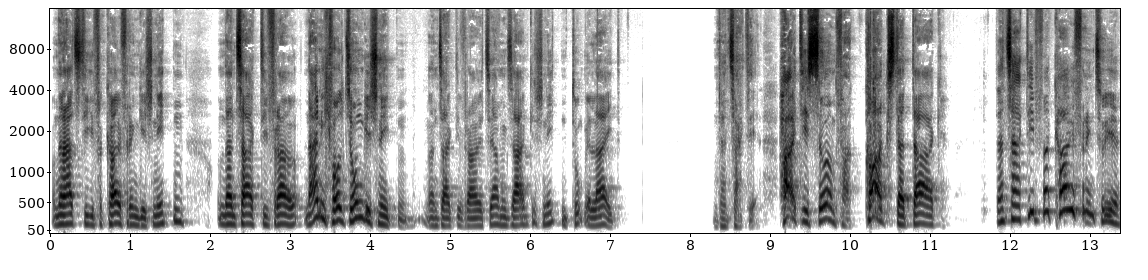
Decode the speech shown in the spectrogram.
Und dann hat sie die Verkäuferin geschnitten und dann sagt die Frau, nein, ich wollte es ungeschnitten. Und dann sagt die Frau, jetzt haben gesagt, geschnitten, tut mir leid. Und dann sagt sie, heute ist so ein verkorkster Tag. Dann sagt die Verkäuferin zu ihr,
